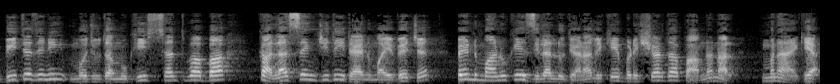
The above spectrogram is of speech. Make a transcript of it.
ਬੀਤੇ ਦਿਨੀ ਮੌਜੂਦਾ ਮੁਖੀ ਸੰਤ ਬਾਬਾ ਕਾਲਾ ਸਿੰਘ ਜੀ ਦੀ ਰਹਿਨੁਮਾਈ ਵਿੱਚ ਪਿੰਡ ਮਾਨੂਕੇ ਜ਼ਿਲ੍ਹਾ ਲੁਧਿਆਣਾ ਵਿਖੇ ਬੜੀ ਸ਼ਰਧਾ ਭਾਵਨਾ ਨਾਲ ਮਨਾਇਆ ਗਿਆ।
